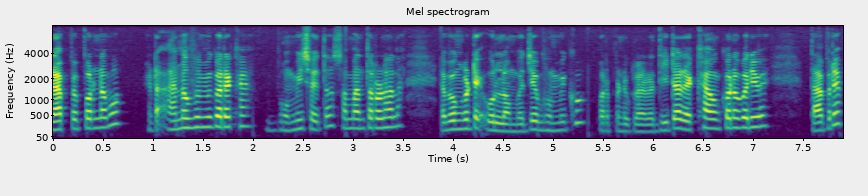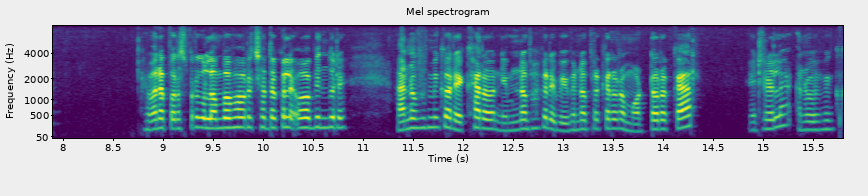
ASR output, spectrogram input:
ଗ୍ରାଫ୍ ପେପର ନେବ ଏଇଟା ଆନୁଭୂମିକ ରେଖା ଭୂମି ସହିତ ସମାନ୍ତରାଳ ହେଲା ଏବଂ ଗୋଟେ ଉଲ୍ଲମ୍ବ ଯେ ଭୂମିକୁ ପରପେଣ୍ଡିକୁଲାର ଦୁଇଟା ରେଖା ଅଙ୍କନ କରିବେ। ତାପରେ ସେମାନେ ପରସ୍ପରକୁ ଲମ୍ବ ଭାବରେ ଛେଦ କଲେ ଓ ବିନ୍ଦୁରେ ଆନୁଭୂମିକ ରେଖାର ନିମ୍ନ ଭାଗରେ ବିଭିନ୍ନ ପ୍ରକାରର ମଟର କାର୍ ଏଠି ରହିଲା ଆନୁଭୂମିକ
